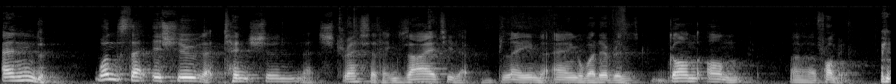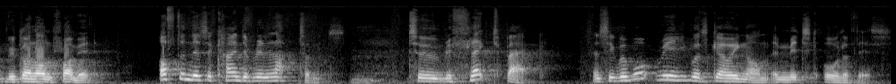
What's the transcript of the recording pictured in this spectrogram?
And once that issue, that tension, that stress, that anxiety, that blame, that anger, whatever is gone on uh, from it, we've gone on from it, often there's a kind of reluctance to reflect back and see, well, what really was going on amidst all of this?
